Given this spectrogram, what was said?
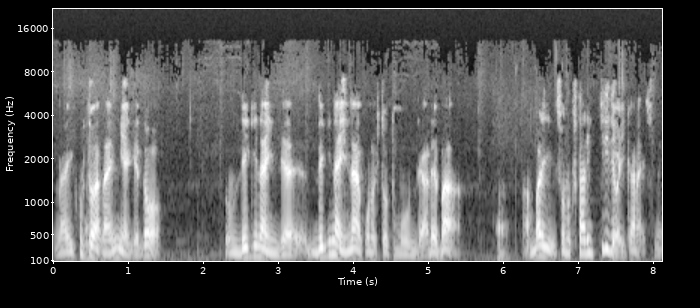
ないことはないんやけど、そのできないんで、できないな、この人と思うんであればはい、あんまりその二人っきりではいかないですね、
